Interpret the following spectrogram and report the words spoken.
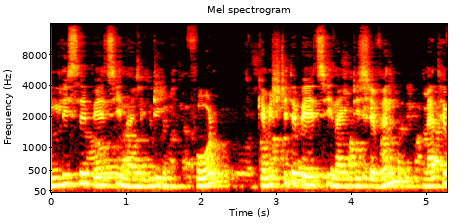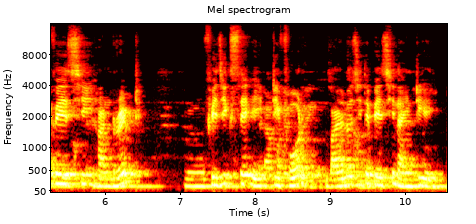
ইংলিশে পেয়েছি নাইনটি ফোর কেমিস্ট্রিতে পেয়েছি নাইনটি সেভেন ম্যাথে পেয়েছি হান্ড্রেড ফিজিক্সে এইটটি ফোর বায়োলজিতে পেয়েছি নাইনটি এইট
